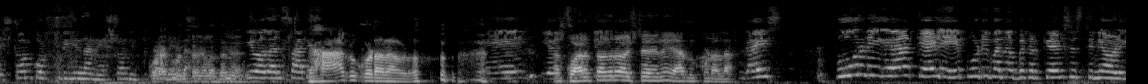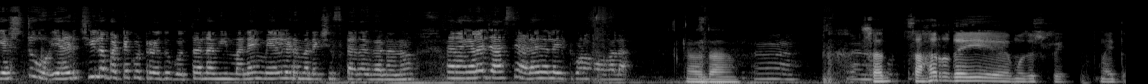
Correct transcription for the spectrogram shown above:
ಎಷ್ಟೊಂದು ಕೊಟ್ಬಿಟ್ಟಿದ್ದೀನಿ ನಾನು ಎಷ್ಟೊಂದ್ ಇಟ್ಕೊಂಡಿಲ್ಲ. ಇವಾಗ ಅಲ್ಲಿ ಸಾರಿ ಯಾರಿಗೂ ಕೊಡಲ್ಲ ಅವಳು. ಕೊಳ್ತಾದ್ರು ಅಷ್ಟೇ ಯಾರಿಗೂ ಕೊಡಲ್ಲ. ಗೈಸ್ ಪೂರ್ಣಿಗೆ ಕೇಳಿ ಪೂರ್ಣಿ ಬಂದಾಗ್ಬೇಕಾದ್ರೆ ಕೇಳಿಸ್ತೀನಿ ಅವಳಿಗೆ ಎಷ್ಟು ಎರಡ್ ಚೀಲ ಬಟ್ಟೆ ಕೊಟ್ಟಿರೋದು ಗೊತ್ತಾ? ನಾವ್ ಈ ಮನೆ ಮೇಲ್ಗಡೆ ಮನೆಗೆ ಶಿಫ್ಟ್ ಆದಾಗ ನಾನು. ನನಗೆಲ್ಲ ಜಾಸ್ತಿ ಹಳೆದೆಲ್ಲ ಇಟ್ಕೊಳಕ್ ಹೋಗಲ್ಲ. ಹೌದಾ? ಸಹೃದಯಿ ಮುದುಶ್ರೀ. ಆಯ್ತು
